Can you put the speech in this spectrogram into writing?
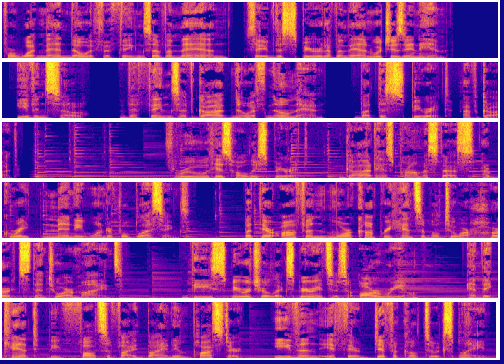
For what man knoweth the things of a man, save the Spirit of a man which is in him? Even so, the things of God knoweth no man, but the Spirit of God. Through His Holy Spirit, God has promised us a great many wonderful blessings, but they're often more comprehensible to our hearts than to our minds. These spiritual experiences are real, and they can't be falsified by an impostor, even if they're difficult to explain.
